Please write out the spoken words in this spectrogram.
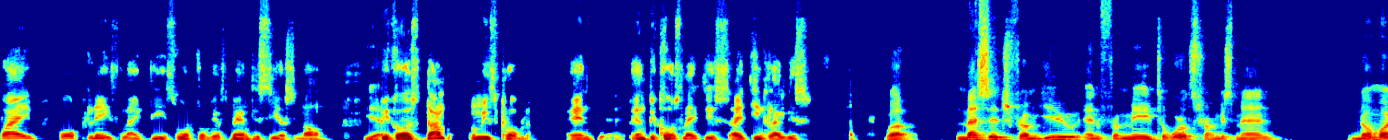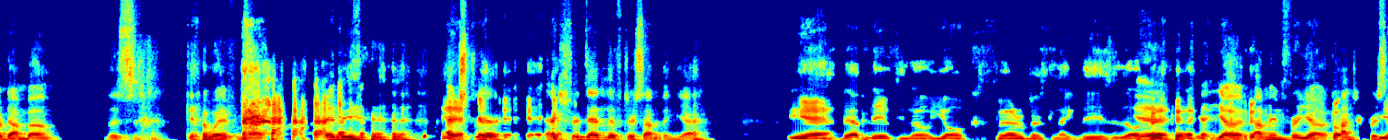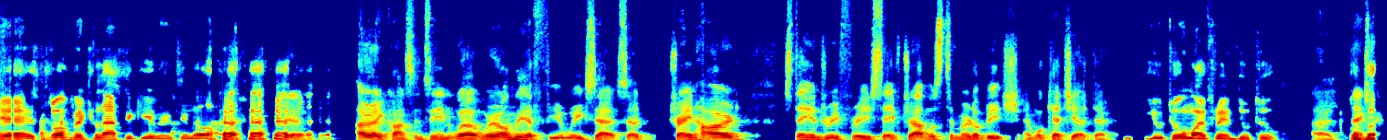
five four place like this world strongest man this year you know Yeah. because dumbbell is problem and Yeah. and because like this i think like this Well, message from you and from me to world's strongest man. No more dumbbell. Let's get away from that. Maybe extra extra deadlift or something. Yeah. yeah deadlift you know yoke thermos like this you know Yeah. Yeah. Yo, I'm in for yo. Hundred percent. yeah stronger classic events you know Yeah. All right, Constantine. Well, we're only a few weeks out, so train hard, stay injury free, safe travels to Myrtle Beach, and we'll catch you out there. you too my friend you too All right. Thanks. Goodbye.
